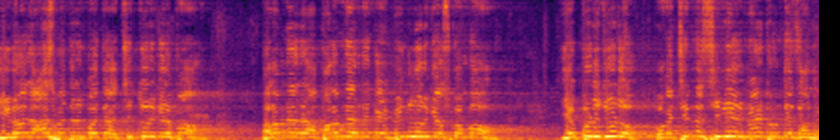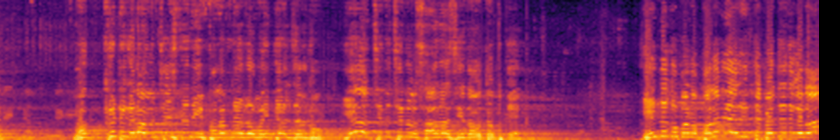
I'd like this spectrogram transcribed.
ఈరోజు ఆసుపత్రికి పోతే చిత్తూరుకి వెళ్ళిపో పొలంనేరు పొలంనేరు ఇంకా బెంగళూరుకి వేసుకోమో ఎప్పుడు చూడు ఒక చిన్న సివియర్ మ్యాటర్ ఉంటే చాలు. ఒక్కటి కూడా వచ్చేసిన నీ పొలంనేరు వైద్యాలు జరగవు. ఏదో చిన్న చిన్న సాదా సీదా తప్పితే. ఎందుకు మన పొలంనేరు ఇంత పెద్దది కదా?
